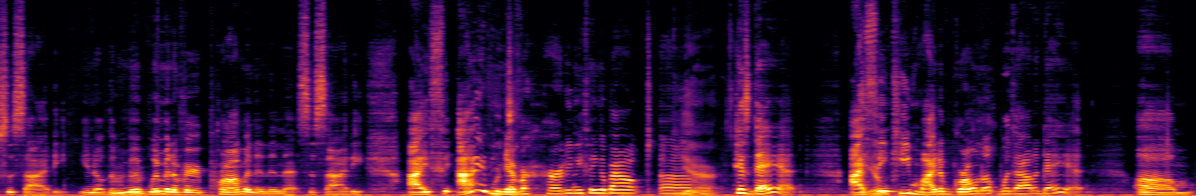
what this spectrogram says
society. You know, the mm-hmm. m- women are very prominent in that society. I think I've What's never heard anything about uh, yeah. his dad. I yep. think he might have grown up without a dad. Um,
